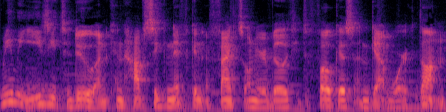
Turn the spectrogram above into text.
really easy to do and can have significant effects on your ability to focus and get work done.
